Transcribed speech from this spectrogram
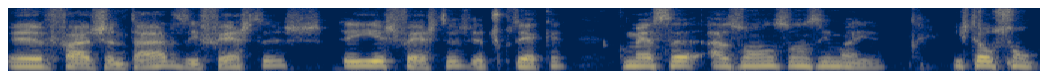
eh, faz jantares e festas, e as festas, a discoteca, começa às 11, 11 e meia. Isto é o som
